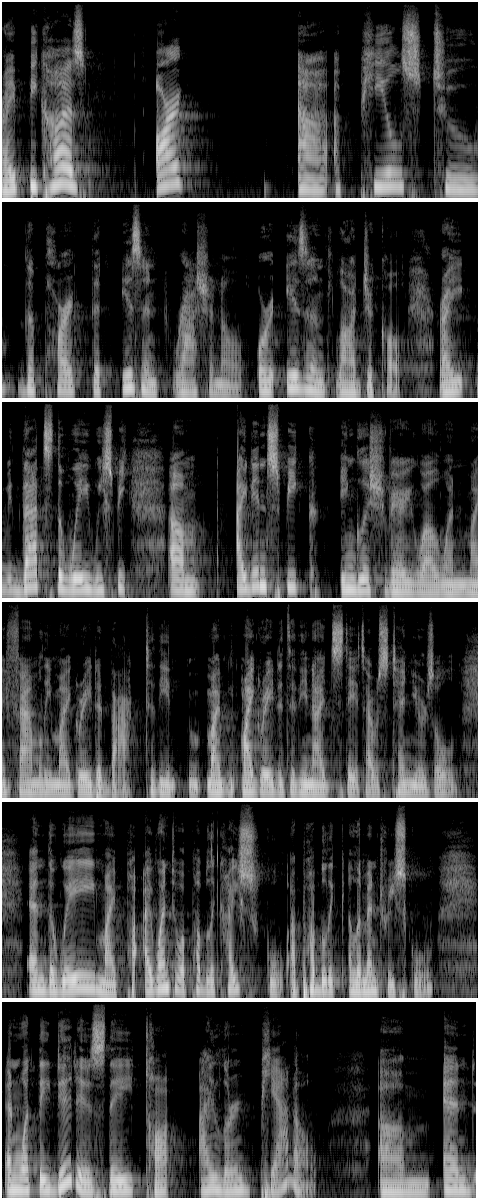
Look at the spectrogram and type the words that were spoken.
right? Because art uh, appeals to the part that isn't rational or isn't logical, right? That's the way we speak. Um, I didn't speak English very well when my family migrated back to the my, migrated to the United States. I was 10 years old, and the way my I went to a public high school, a public elementary school, and what they did is they taught. I learned piano, um, and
